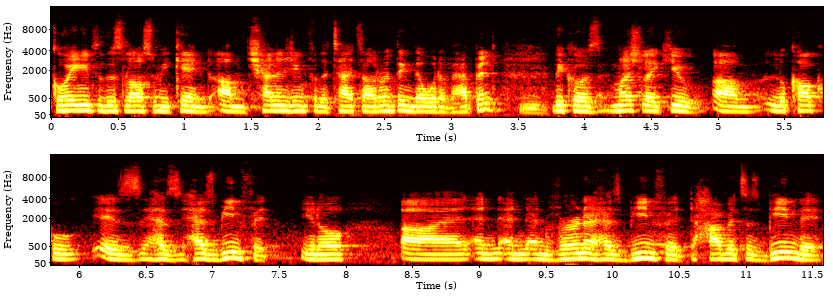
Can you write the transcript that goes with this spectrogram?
going into this last weekend, um, challenging for the title. I don't think that would have happened because much like you, um, Lukaku is has has been fit. You know, uh, and and and Werner has been fit. Havertz has been there.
